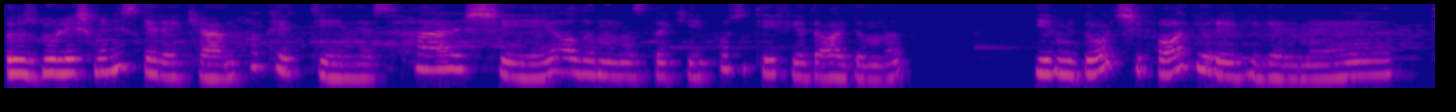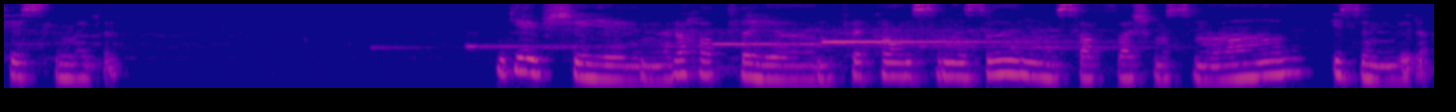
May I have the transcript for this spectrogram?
özgürleşmeniz gereken, hak ettiğiniz her şeyi alanınızdaki pozitif ya da aydınlık 24 şifa görevlilerine teslim edin. Gevşeyin, rahatlayın, frekansınızın saflaşmasına izin verin.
